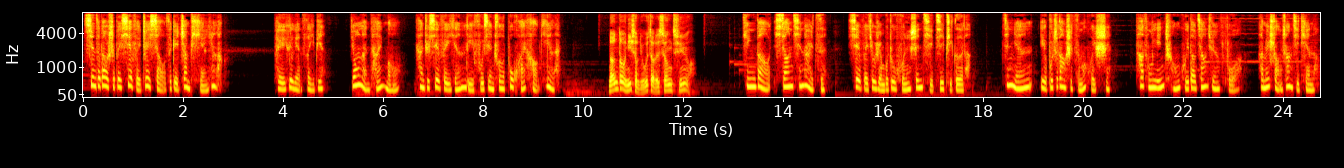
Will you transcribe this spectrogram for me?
现在倒是被谢斐这小子给占便宜了。裴玉脸色一变，慵懒抬眸，看着谢斐，眼里浮现出了不怀好意来。难道你想留下来相亲啊？听到“相亲”二字，谢斐就忍不住浑身起鸡皮疙瘩。今年也不知道是怎么回事，他从临城回到将军府。还没爽上几天呢，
